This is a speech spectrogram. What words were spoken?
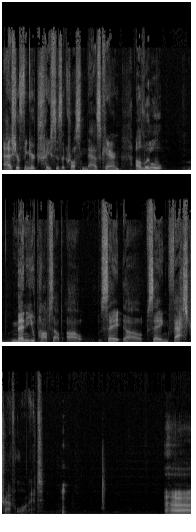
as your finger traces across Nazcairn, a little menu pops up, uh, say uh, saying fast travel on it. Uh,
